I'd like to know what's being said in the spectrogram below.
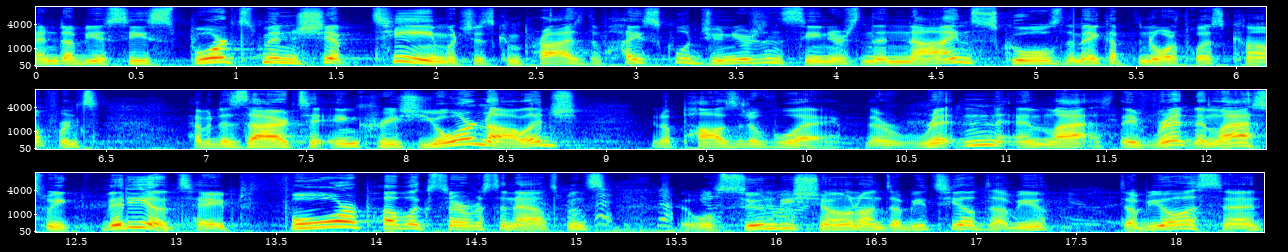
NWC sportsmanship team, which is comprised of high school juniors and seniors in the nine schools that make up the Northwest Conference, have a desire to increase your knowledge in a positive way. They're written and last, they've written and last week videotaped four public service announcements that will soon be shown on WTLW, WOSN,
